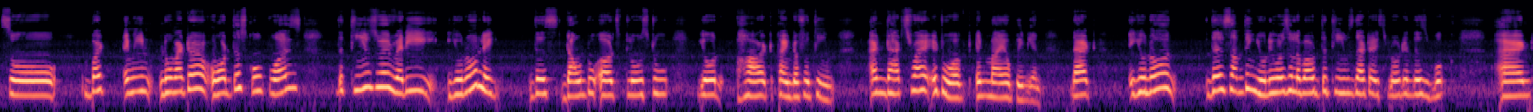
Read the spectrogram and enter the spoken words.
So but i mean no matter what the scope was the themes were very you know like this down to earth close to your heart kind of a theme. And that's why it worked in my opinion. That you know there's something universal about the themes that are explored in this book. And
